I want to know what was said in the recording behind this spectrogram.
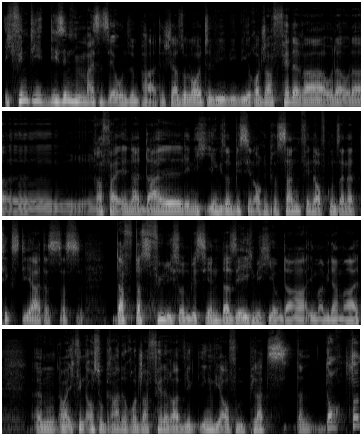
Ich finde, die, die sind mir meistens sehr unsympathisch. Ja, so Leute wie, wie, wie Roger Federer oder, oder äh, Rafael Nadal, den ich irgendwie so ein bisschen auch interessant finde aufgrund seiner Ticks, die er hat. Das, das das, das fühle ich so ein bisschen. Da sehe ich mich hier und da immer wieder mal. Ähm, aber ich finde auch so gerade Roger Federer wirkt irgendwie auf dem Platz dann doch schon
